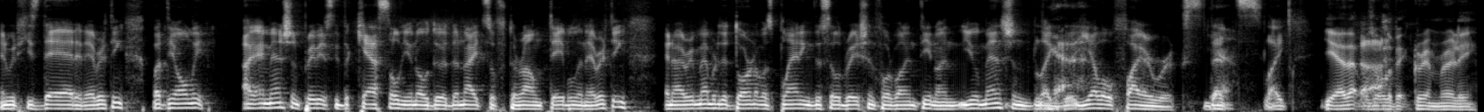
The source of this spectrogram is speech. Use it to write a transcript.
And with his dad and everything. But the only I I mentioned previously the castle, you know, the the Knights of the Round Table and everything. And I remember that Dorna was planning the celebration for Valentino, and you mentioned like the yellow fireworks. Yeah. That's like Yeah, that was uh, all a bit grim, really. I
